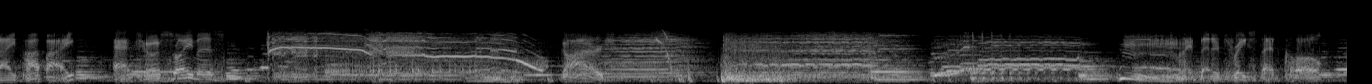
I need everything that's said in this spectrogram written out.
Eye Popeye, at your service. Trace that call.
